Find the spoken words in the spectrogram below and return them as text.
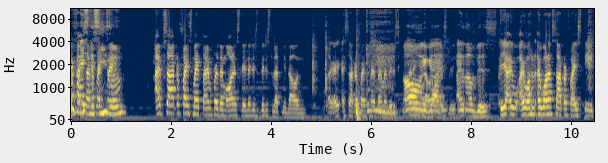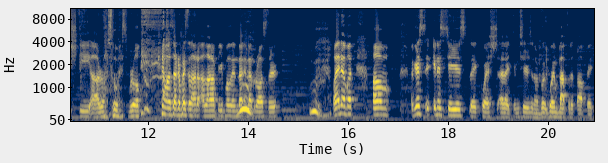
I've sacrificed the sacrificed my- season. I've sacrificed my time for them honestly, and they just they just let me down. Like I, I sacrificed my time, and they just keep Oh my me down, god, honestly. I love this. Yeah, I, I want I want to sacrifice THT, uh, Russell Westbrook. I want to sacrifice a lot of a lot of people in that in that roster. I know, but um, I guess in a serious like question, uh, like in serious, you know, going back to the topic.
